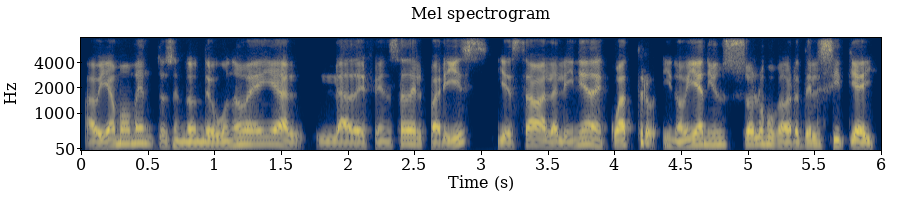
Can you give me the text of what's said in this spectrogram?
Había momentos en donde uno veía la defensa del París y estaba la línea de cuatro y no había ni un solo jugador del City ahí.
